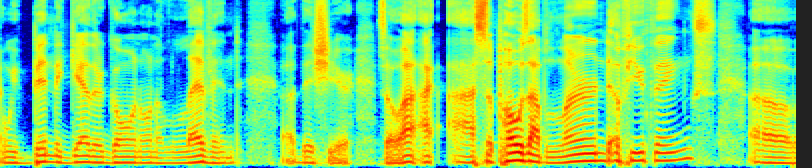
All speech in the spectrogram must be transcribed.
and we've been together going on 11 uh, this year. So I, I, I, suppose I've learned a few things. Uh,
